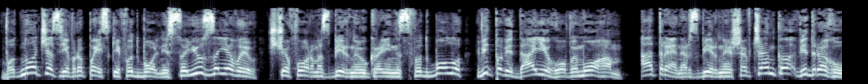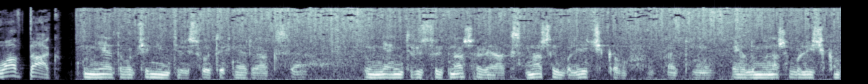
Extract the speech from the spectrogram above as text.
Водночас Європейський футбольний союз заявив, що форма збірної України з футболу відповідає його вимогам. А тренер збірної Шевченко відреагував так: Меня это вообще не интересует их реакция. Меня интересует наша реакция, наших болельщиков. Поэтому я думаю, нашим болельщикам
